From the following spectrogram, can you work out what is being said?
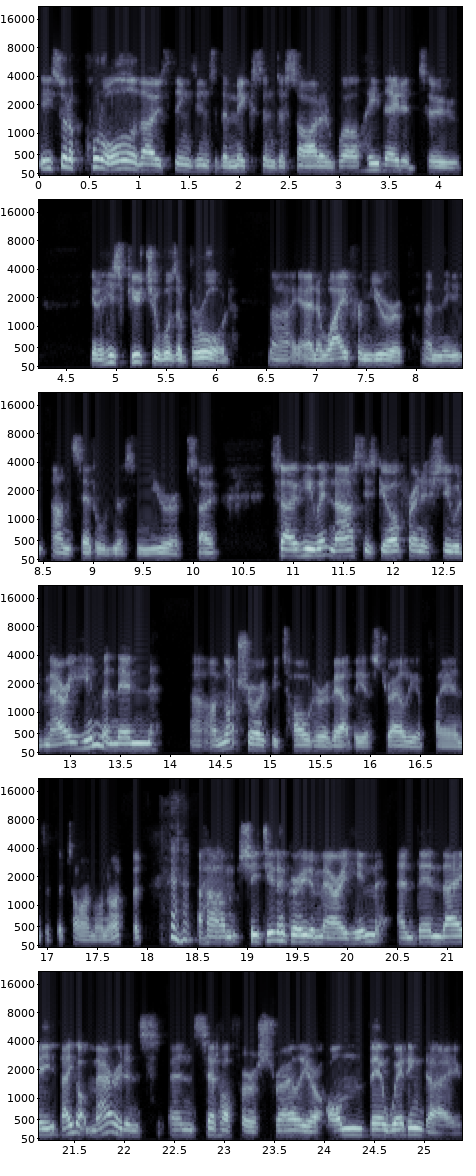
he sort of put all of those things into the mix and decided, well, he needed to, you know, his future was abroad uh, and away from Europe and the unsettledness in Europe. So, so he went and asked his girlfriend if she would marry him, and then uh, I'm not sure if he told her about the Australia plans at the time or not, but um, she did agree to marry him, and then they they got married and and set off for Australia on their wedding day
